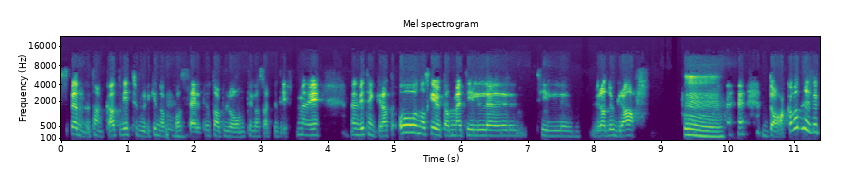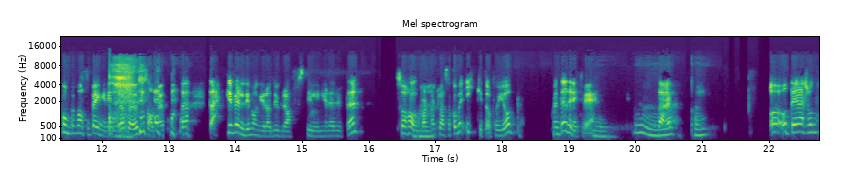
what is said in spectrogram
spennende tanke at vi tror ikke nok på oss selv til å ta opp lån til å starte bedriften, men vi, men vi tenker at å, nå skal jeg utdanne meg til, eh, til radiograf. Mm. Da kan man plutselig pumpe masse penger inn det. Er jo sannheten at det, det er ikke veldig mange radiografstillinger der ute. Så halvparten av klassen kommer ikke til å få jobb. Men det driter vi i. Mm. Det. Og, og det er sånn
